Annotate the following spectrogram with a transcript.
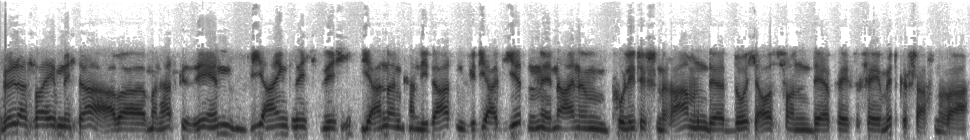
Wilders war eben nicht da, aber man hat gesehen, wie eigentlich sich die anderen Kandidaten, wie die agierten in einem politischen Rahmen, der durchaus von der PFF mitgeschaffen war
